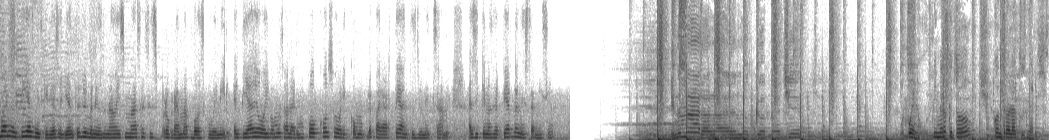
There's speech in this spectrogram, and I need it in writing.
Buenos días mis queridos oyentes, bienvenidos una vez más a este programa Voz Juvenil. El día de hoy vamos a hablar un poco sobre cómo prepararte antes de un examen, así que no se pierdan esta misión. Bueno, primero que todo, controla tus nervios.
